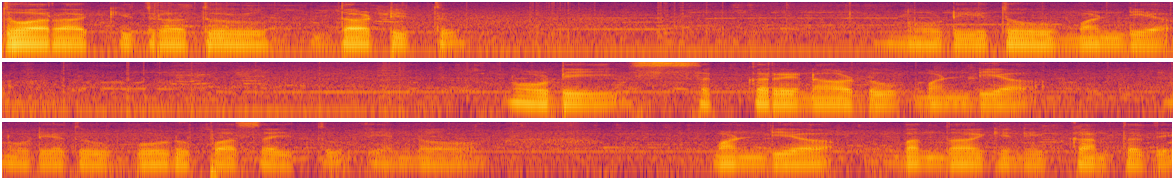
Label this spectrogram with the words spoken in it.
ದ್ವಾರ ಹಾಕಿದ್ರು, ಅದು ದಾಟಿತ್ತು. ನೋಡಿ, ಇದು ಮಂಡ್ಯ. ನೋಡಿ, ಸಕ್ಕರೆ ನಾಡು, ಮಂಡ್ಯ. ನೋಡಿ ಅದು ಬೋರ್ಡು ಆಯಿತು ಇನ್ನು ಮಂಡ್ಯ ಬಂದಾಗಿನಿ ಕಾಣ್ತದೆ.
